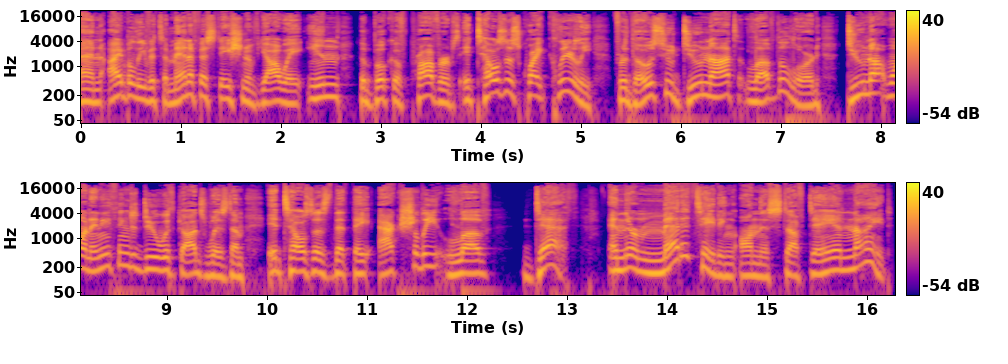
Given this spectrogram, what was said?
and I believe it's a manifestation of Yahweh in the book of Proverbs. It tells us quite clearly for those who do not love the Lord, do not want anything to do with God's wisdom, it tells us that they actually love death. And they're meditating on this stuff day and night.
